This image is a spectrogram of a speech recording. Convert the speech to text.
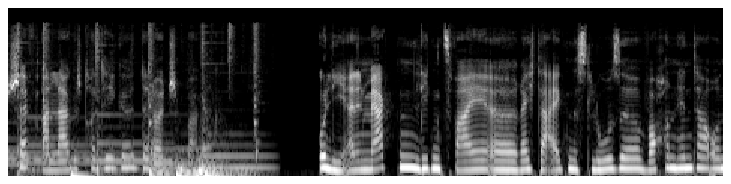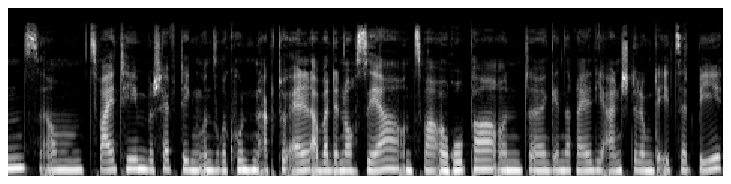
Chefanlagestratege der Deutschen Bank. Uli, an den Märkten liegen zwei äh, recht ereignislose Wochen hinter uns. Ähm, zwei Themen beschäftigen unsere Kunden aktuell, aber dennoch sehr, und zwar Europa und äh, generell die Einstellung der EZB.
